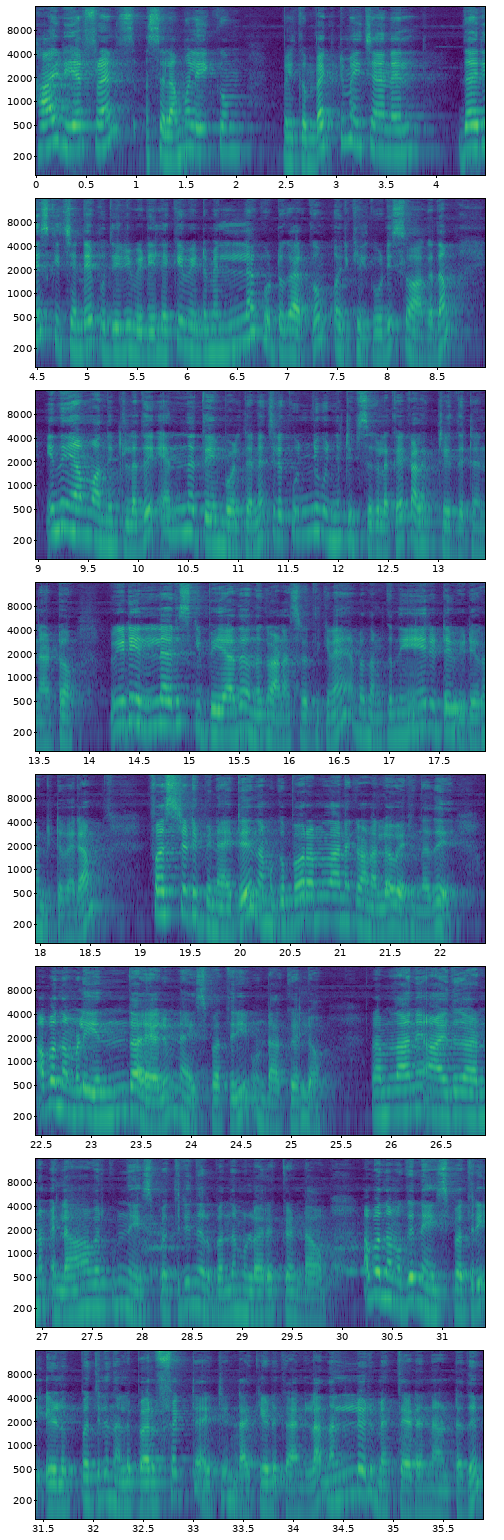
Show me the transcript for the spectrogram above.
Hi dear friends അസ്സലാമു വലൈക്കും welcome back to my channel Daris കിച്ചന്റെ പുതിയൊരു വീഡിയോയിലേക്ക് വീണ്ടും എല്ലാ കൂട്ടുകാർക്കും ഒരിക്കൽ കൂടി സ്വാഗതം. ഇന്ന് ഞാൻ വന്നിട്ടുള്ളത് എന്നത്തെയും പോലെ തന്നെ ചില കുഞ്ഞു കുഞ്ഞു ടിപ്സുകളൊക്കെ കളക്ട് ചെയ്തിട്ട് തന്നെ കേട്ടോ വീഡിയോ എല്ലാവരും സ്കിപ്പ് ചെയ്യാതെ ഒന്ന് കാണാൻ ശ്രദ്ധിക്കണേ. അപ്പോൾ നമുക്ക് നേരിട്ട് വീഡിയോ കണ്ടിട്ട് വരാം. ഫസ്റ്റ് ടിപ്പിനായിട്ട് നമുക്കിപ്പോൾ റമദാനൊക്കെ ആണല്ലോ വരുന്നത്. അപ്പോൾ നമ്മൾ എന്തായാലും നൈസ് പത്തിരി ഉണ്ടാക്കുമല്ലോ റംസാൻ ആയത് കാരണം എല്ലാവർക്കും നെയ്സ്പത്രി നിർബന്ധമുള്ളവരൊക്കെ ഉണ്ടാവും. അപ്പോൾ നമുക്ക് നെയ്സ്പത്രി എളുപ്പത്തിൽ നല്ല പെർഫെക്റ്റ് ആയിട്ട് ഉണ്ടാക്കിയെടുക്കാനുള്ള നല്ലൊരു മെത്തേഡ് തന്നെയാണ് കേട്ടത്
